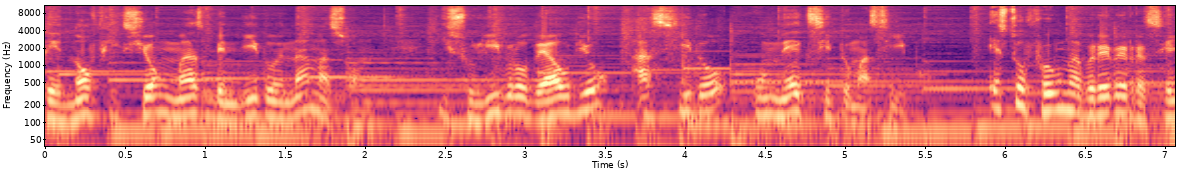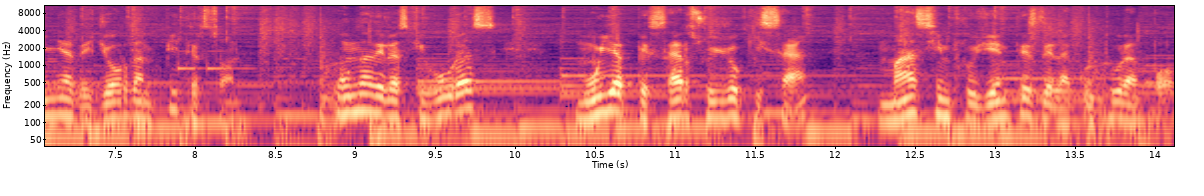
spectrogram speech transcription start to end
de no ficción más vendido en Amazon y su libro de audio ha sido un éxito masivo. Esto fue una breve reseña de Jordan Peterson, una de las figuras muy a pesar suyo quizá, más influyentes de la cultura pop.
